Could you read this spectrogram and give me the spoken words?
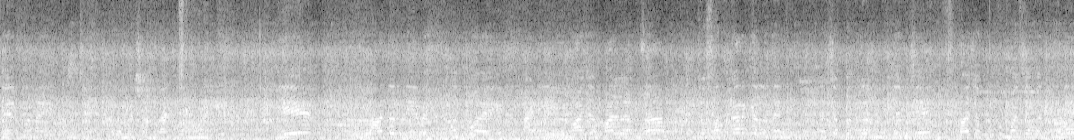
चेअरमन आहे आमचे रमेश अंगाचे मुलगी. हे खूप आदरणीय व्यक्तिमत्व आहे आणि माझ्या पाल्यांचा जो सत्कार केला त्यांनी त्याच्याबद्दल मी त्यांचे माझ्या कुटुंबाच्या वतीने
